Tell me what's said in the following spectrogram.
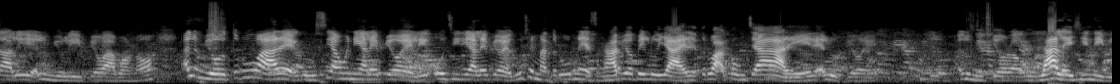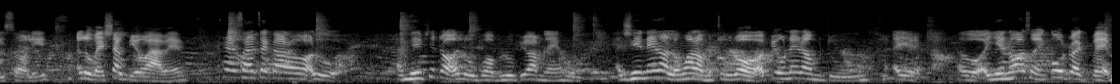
တာလေးအဲ့လိုမျိုးလေးပြောတာပေါ့နော်အဲ့လိုမျိုးသူတို့ကတဲ့ဟိုဆရာဝန်တွေကလည်းပြောရလေ OG တွေကလည်းပြောရအခုချိန်မှာသူတို့နဲ့စကားပြောပေးလို့ရတယ်တဲ့သူတို့ကအကုန်ကြားရတယ်တဲ့အဲ့လိုပြောတယ်အဲ့လိုအဲ့လိုမျိုးပြောတော့ဟိုလာလည်းရင်းနေပြီဆိုတော့လေအဲ့လိုပဲရှောက်ပြောရပဲ ခံစားချက်ကတော့အဲ့လိုအမေဖြစ်တော့အဲ့လိုပေါ့ဘယ်လိုပြောရမလဲဟိုအရင်နဲ့တော့လုံးဝတော့မတူတော့ဘူးအပြိုနဲ့တော့မတူဘူးအဲ့ဟိုအရင်တော့ဆိုရင်ကိုယ့်အတွက်ပဲအ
